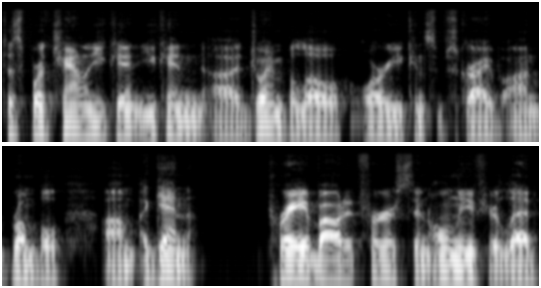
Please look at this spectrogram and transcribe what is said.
to support the channel, you can you can uh, join below or you can subscribe on Rumble. Um, again, pray about it first, and only if you're led.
